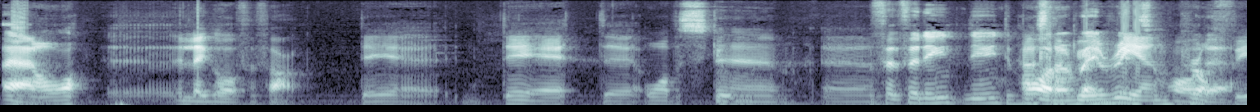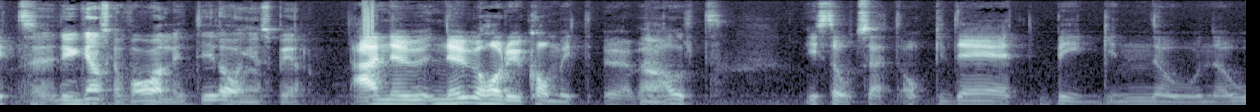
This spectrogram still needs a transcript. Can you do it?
Är, Ja, eh, lägg av för fan. det, det är ett eh, avskum. Eh, Eh, För, för det är ju inte- det är ju inte bara Red som har profit. det. Det är ju ganska vanligt i dagens spel. ja, nu, nu har det ju kommit överallt. I stort sett. Och det är ett big no-no.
